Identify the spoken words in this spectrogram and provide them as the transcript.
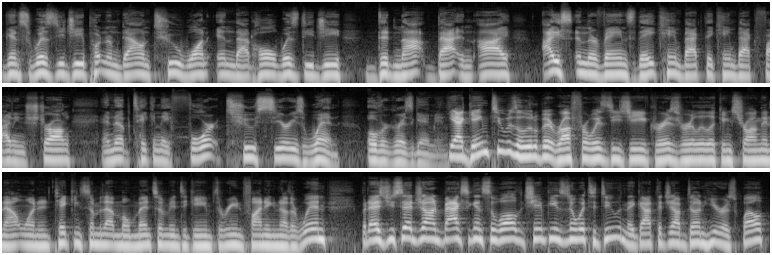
against WizDG, putting them down 2 1 in that hole. WizDG did not bat an eye. Ice in their veins. They came back. They came back fighting strong. Ended up taking a 4 2 series win over Grizz Gaming. Yeah, game two was a little bit rough for WizDG. Grizz really looking strong in that one and taking some of that momentum into game three and finding another win. But as you said, John, backs against the wall. The champions know what to do, and they got the job done here as well.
